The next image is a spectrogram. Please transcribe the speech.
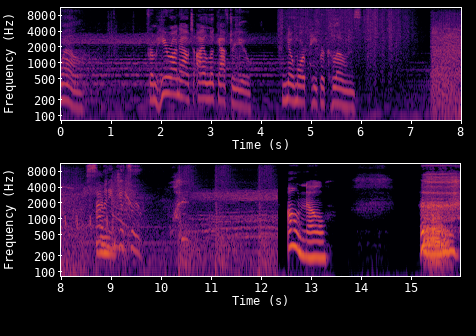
well. From here on out, I'll look after you. No more paper clones. Summoning jutsu. Oh no. Ugh.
